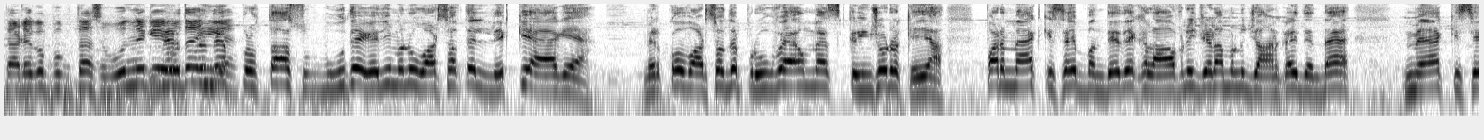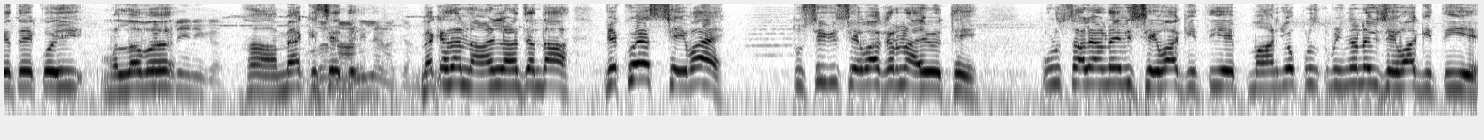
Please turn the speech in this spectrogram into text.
ਤੁਹਾਡੇ ਕੋਲ ਪੁਖਤਾ ਸਬੂਤ ਨੇ ਕਿ ਉਹਦਾ ਹੀ ਹੈ? ਪੁਖਤਾ ਸਬੂਤ ਹੈਗੇ ਜੀ ਮੈਨੂੰ WhatsApp ਤੇ ਲਿਖ ਕੇ ਆਇਆ ਗਿਆ। ਮੇਰੇ ਕੋਲ WhatsApp ਤੇ ਪ੍ਰੂਫ ਹੈ ਉਹ ਮੈਂ ਸਕਰੀਨਸ਼ਾਟ ਰੱਖੇ ਆ। ਪਰ ਮੈਂ ਕਿਸੇ ਬੰਦੇ ਦੇ ਖਿਲਾਫ ਨਹੀਂ ਜਿਹੜਾ ਮੈਨੂੰ ਜਾਣਕਾਰੀ ਦਿੰਦਾ ਹੈ। ਮੈਂ ਕਿਸੇ ਤੇ ਕੋਈ ਮਤਲਬ ਹਾਂ ਮੈਂ ਕਿਸੇ ਚਾਹੁੰਦਾ। ਮੈਂ ਕਿਸੇ ਦਾ ਨਾਂ ਨਹੀਂ ਲੈਣਾ ਚਾਹੁੰਦਾ। ਵੇਖੋ ਇਹ ਸੇਵਾ ਹੈ। ਤੁਸੀਂ ਵੀ ਸੇਵਾ ਕਰਨ ਆਏ ਹੋ ਇੱਥੇ। ਪੁਲਿਸ ਵਾਲਿਆਂ ਨੇ ਵੀ ਸੇਵਾ ਕੀਤੀ ਹੈ। ਮਾਨਯੋਗ ਪੁਲਿਸ ਕਮਿਸ਼ਨਰ ਨੇ ਵੀ ਸੇਵਾ ਕੀਤੀ ਹੈ।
